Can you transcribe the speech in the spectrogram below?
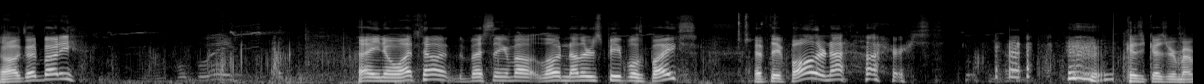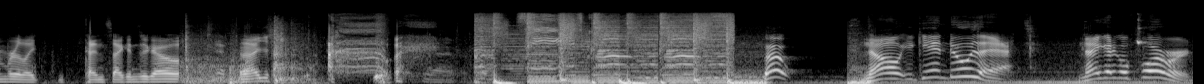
All good, buddy? Hopefully. Hey, you know what though? The best thing about loading others people's bikes, if they fall, they're not ours. Cause, cause remember like 10 seconds ago, and I just, whoa! No, you can't do that. Now you gotta go forward.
